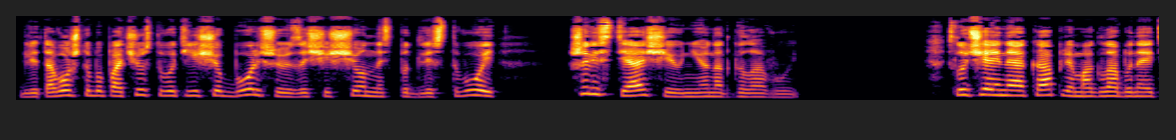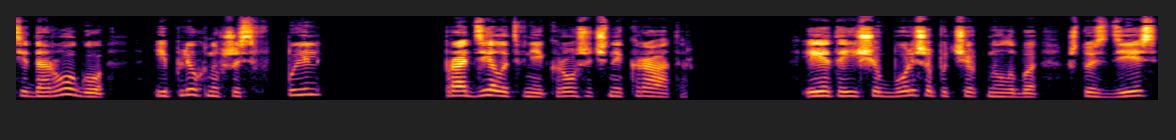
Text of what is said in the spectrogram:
для того, чтобы почувствовать еще большую защищенность под листвой, шелестящей у нее над головой. Случайная капля могла бы найти дорогу и, плюхнувшись в пыль, проделать в ней крошечный кратер. И это еще больше подчеркнуло бы, что здесь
